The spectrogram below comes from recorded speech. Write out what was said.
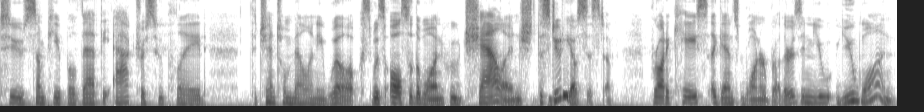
to some people that the actress who played the gentle Melanie Wilkes was also the one who challenged the studio system, brought a case against Warner Brothers, and you you won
